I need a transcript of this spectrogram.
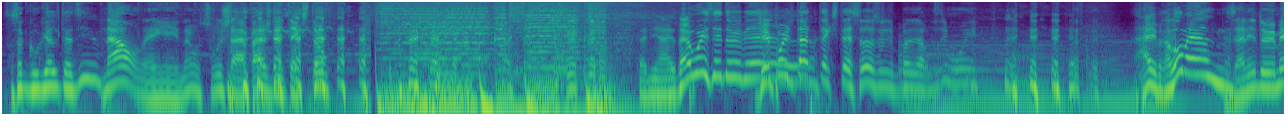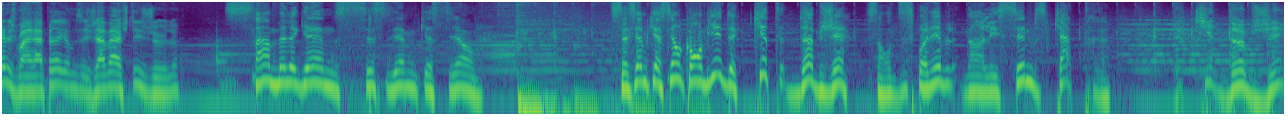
C'est ça que Google t'a dit? hein? Non, mais non, tu vois, je suis à la page des textos. Ben oui, c'est 2000. J'ai pas eu le temps de texter ça, j'ai pas l'ordi, moi. Hey, bravo, man! Les années 2000, je m'en rappelle comme si j'avais acheté ce jeu-là. 100 Mulligan, sixième question. Septième question. Combien de kits d'objets sont disponibles dans les Sims 4? De kits d'objets?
